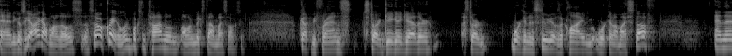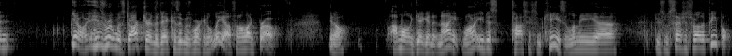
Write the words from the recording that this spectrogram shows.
And he goes, Yeah, I got one of those. I said, Oh, great. Let me book some time. I'm going to mix down my songs. Got to be friends, started gigging together. I started working in the studio as a client, working on my stuff. And then, you know, his room was dark during the day because he was working at Leo's. And I'm like, Bro, you know, I'm only gigging at night. Why don't you just toss me some keys and let me uh, do some sessions for other people?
